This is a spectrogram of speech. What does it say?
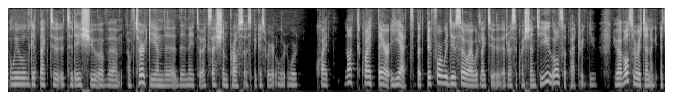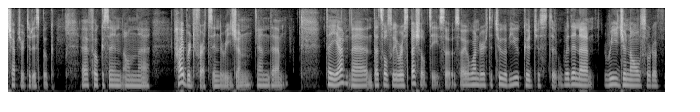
We will get back to to the issue of um, of Turkey and the the NATO accession process because we're we're, we're quite not quite there yet, but before we do so, I would like to address a question to you also, Patrick. You you have also written a, a chapter to this book, uh, focusing on uh, hybrid threats in the region, and um, uh, that's also your specialty. So so I wonder if the two of you could just uh, within a regional sort of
